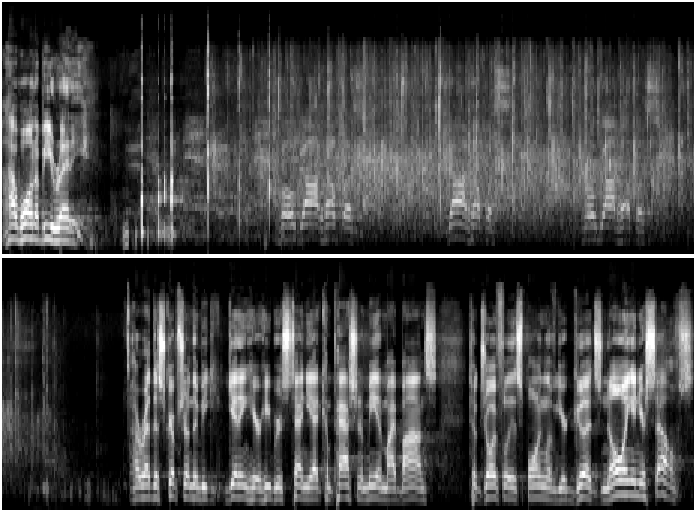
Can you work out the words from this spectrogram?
I want to be ready. Oh, God, help us. God, help us. Oh, God, help us. I read the scripture in the beginning here, Hebrews 10. You had compassion of me and my bonds, took joyfully the spoiling of your goods, knowing in yourselves.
